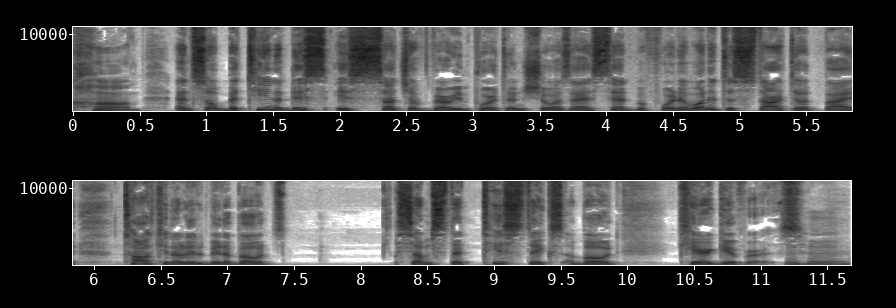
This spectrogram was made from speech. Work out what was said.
calm. And so, Bettina, this is such a very important show, as I said before. And I wanted to start out by talking a little bit about some statistics about caregivers. Mm-hmm.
